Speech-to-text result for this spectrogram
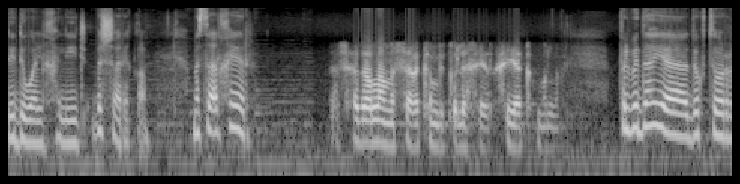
لدول الخليج بالشارقة مساء الخير. أسعد الله مساءكم بكل خير. حياكم الله. في البداية دكتور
